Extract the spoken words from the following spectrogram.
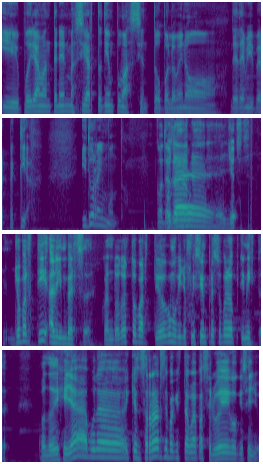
y podría mantenerme cierto tiempo más, siento por lo menos desde mi perspectiva. ¿Y tú, Raimundo? Yo, yo partí a la inversa. Cuando todo esto partió, como que yo fui siempre súper optimista. Cuando dije, ya, puta, hay que encerrarse para que esta weá pase luego, qué sé yo.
